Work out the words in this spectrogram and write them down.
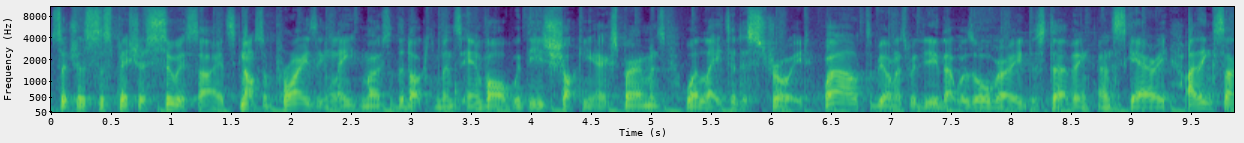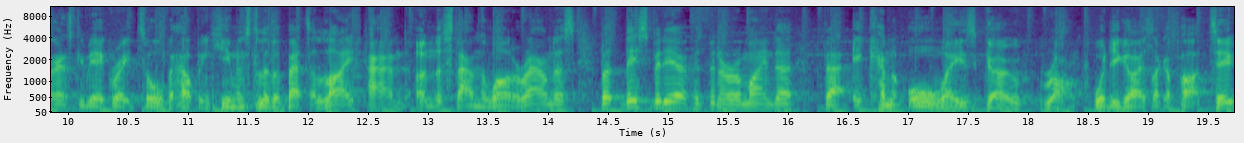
such as suspicious suicides. Not surprisingly, most of the documents involved with these shocking experiments were later destroyed. Well, to be honest with you, that was all very disturbing and scary. I think science can be a great tool for helping humans to live a better life and understand the world around us, but this video has been a reminder that it can always go wrong. Would you guys like a part 2?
